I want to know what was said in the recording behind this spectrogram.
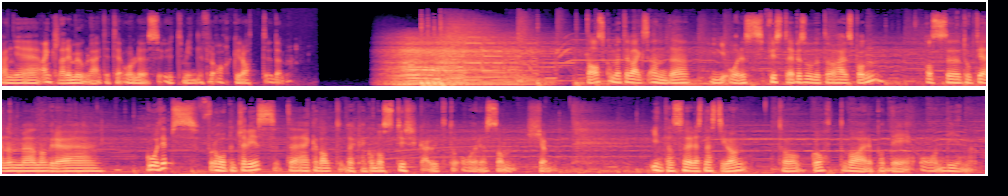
kan gi enklere muligheter til å løse ut midler fra akkurat dem. Da skal vi til veis ende i årets første episode av Hauspodden. Vi eh, tok det gjennom noen gode tips, forhåpentligvis, til hvordan dere kan komme styrka ut av året som kommer. Inntil vi høres neste gang, ta godt vare på det og dine.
